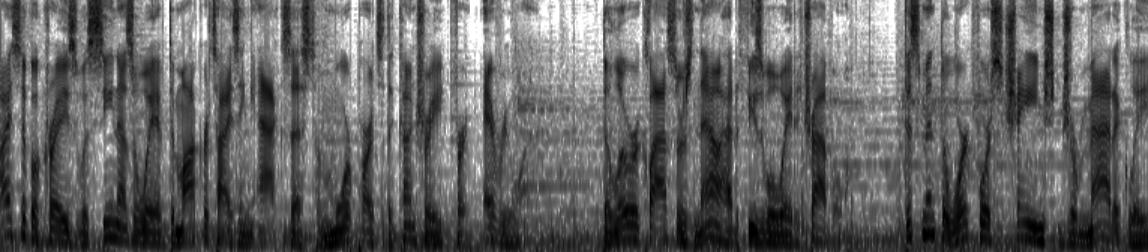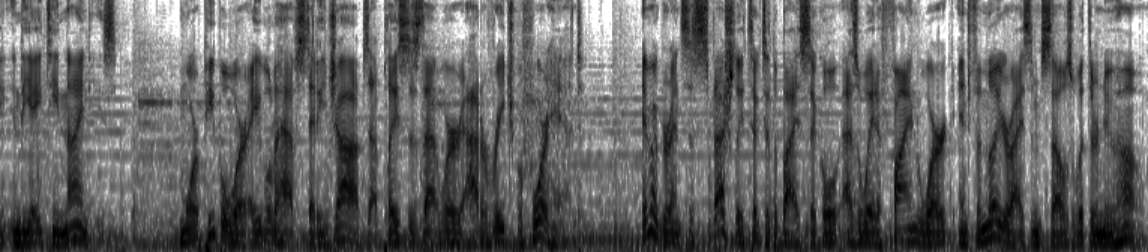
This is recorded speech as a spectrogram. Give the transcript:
Bicycle craze was seen as a way of democratizing access to more parts of the country for everyone. The lower classers now had a feasible way to travel. This meant the workforce changed dramatically in the 1890s. More people were able to have steady jobs at places that were out of reach beforehand. Immigrants especially took to the bicycle as a way to find work and familiarize themselves with their new home.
